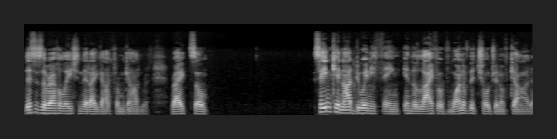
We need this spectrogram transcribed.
this is a revelation that I got from God, right? So Satan cannot do anything in the life of one of the children of God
